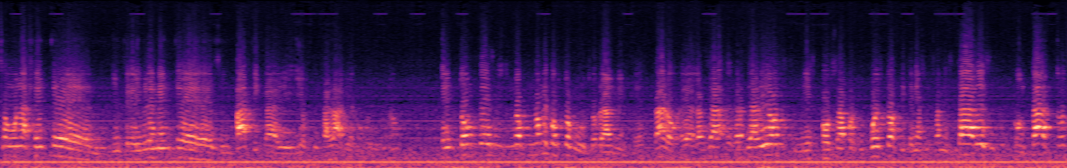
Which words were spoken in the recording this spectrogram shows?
son una gente increíblemente simpática y, hospitalaria, como digo, ¿no? Entonces, no, me costó mucho realmente. Claro, eh, gracias, a Dios, mi esposa, por supuesto, aquí tenía sus amistades sus contactos,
